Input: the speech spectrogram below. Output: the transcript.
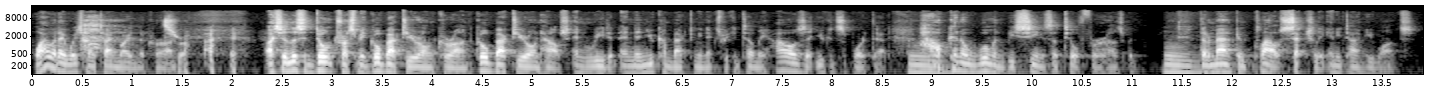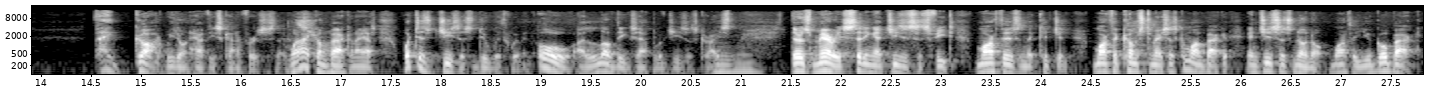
Why would I waste my time writing the Quran? right. I said, Listen, don't trust me. Go back to your own Quran. Go back to your own house and read it. And then you come back to me next week and tell me, How is it you can support that? How can a woman be seen as a tilth for her husband? Hmm. That a man can plow sexually anytime he wants? Thank God we don't have these kind of verses. When I come back and I ask, what does Jesus do with women? Oh, I love the example of Jesus Christ. Hmm. There's Mary sitting at Jesus' feet. Martha is in the kitchen. Martha comes to Mary and says, Come on back. And Jesus says, No, no. Martha, you go back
